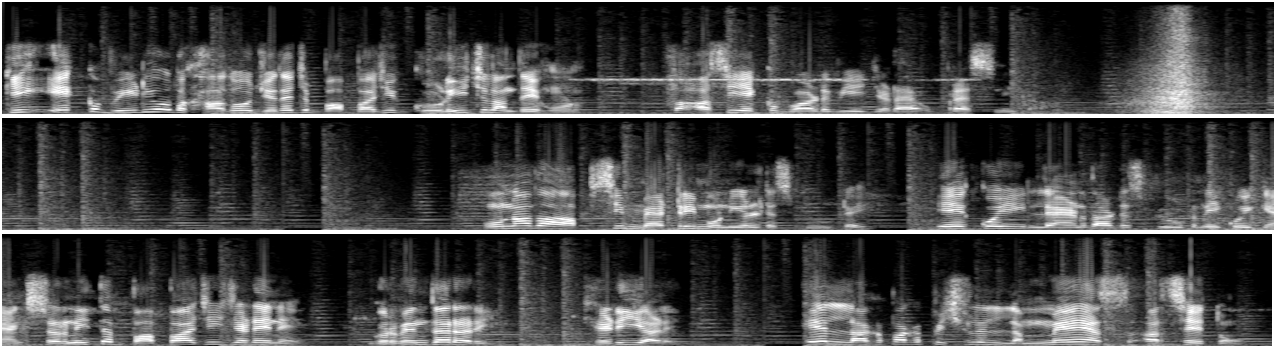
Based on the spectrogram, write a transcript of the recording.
ਕਿ ਇੱਕ ਵੀਡੀਓ ਦਿਖਾ ਦਿਓ ਜਿਹਦੇ 'ਚ ਬਾਬਾ ਜੀ ਗੋਲੀ ਚਲਾਉਂਦੇ ਹੋਣ ਤਾਂ ਅਸੀਂ ਇੱਕ ਵਰਡ ਵੀ ਜਿਹੜਾ ਹੈ ਉਹ ਪ੍ਰੈਸ ਨਹੀਂ ਕਰਾਂਗੇ। ਉਹਨਾਂ ਦਾ ਆਪਸੀ ਮੈਟ੍ਰੀਮੋਨੀਅਲ ਡਿਸਪਿਊਟ ਏ। ਇਹ ਕੋਈ ਲੈਂਡ ਦਾ ਡਿਸਪਿਊਟ ਨਹੀਂ ਕੋਈ ਗੈਂਗਸਟਰ ਨਹੀਂ ਤੇ ਬਾਬਾ ਜੀ ਜਿਹੜੇ ਨੇ ਗੁਰਵਿੰਦਰ ਹਰੀ ਖੇੜੀ ਵਾਲੇ ਇਹ ਲਗਭਗ ਪਿਛਲੇ ਲੰਮੇ ਅਸ- ਅਰਸੇ ਤੋਂ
